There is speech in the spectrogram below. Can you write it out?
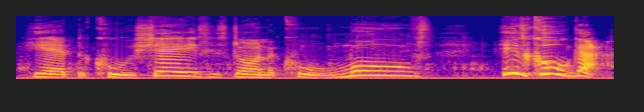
He had the cool shades, he's doing the cool moves. He's a cool guy.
